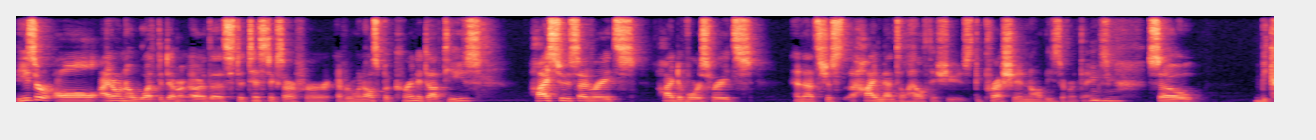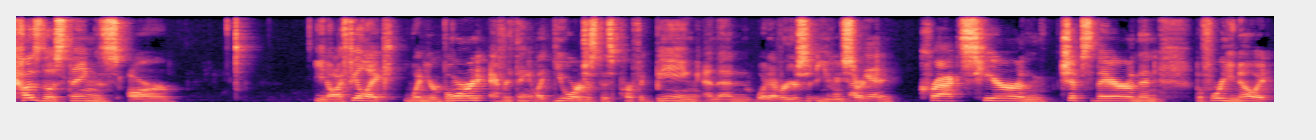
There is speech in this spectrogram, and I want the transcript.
These are all I don't know what the demo, or the statistics are for everyone else, but Korean adoptees high suicide rates, high divorce rates, and that's just high mental health issues, depression, all these different things. So because those things are you know, I feel like when you're born, everything like you are just this perfect being, and then whatever you're, you, you start getting cracks here and chips there, and then before you know it,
